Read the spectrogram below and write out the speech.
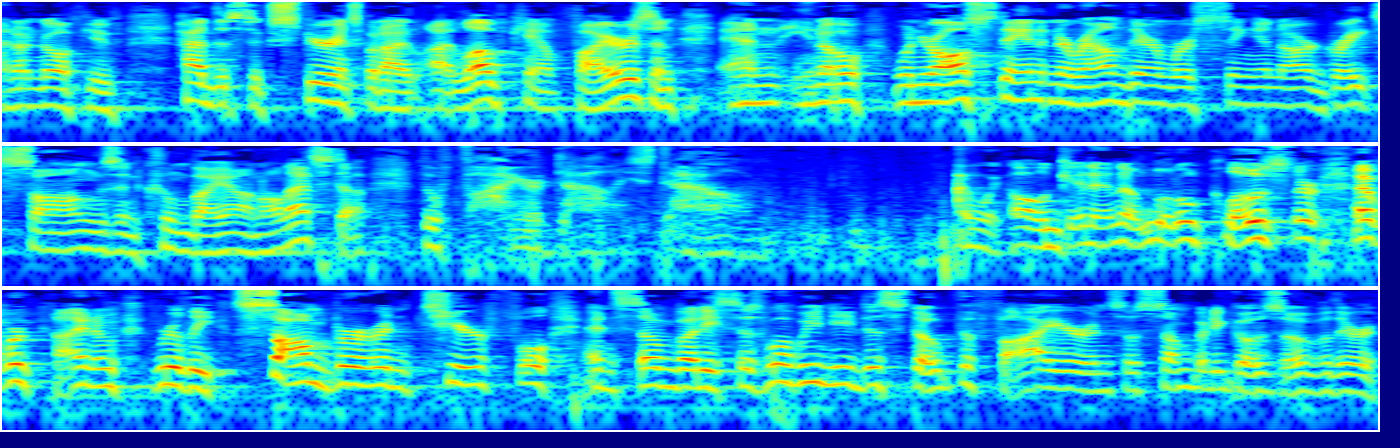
I don't know if you've had this experience, but I, I love campfires and, and, you know, when you're all standing around there and we're singing our great songs and kumbaya and all that stuff, the fire dies down. And we all get in a little closer and we're kind of really somber and tearful and somebody says, well, we need to stoke the fire. And so somebody goes over there,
